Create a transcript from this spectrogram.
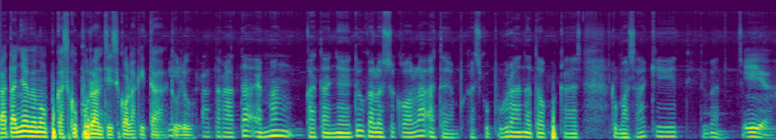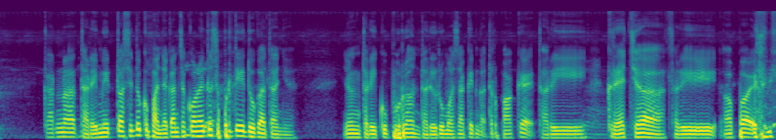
Katanya memang bekas kuburan di sekolah kita Tapi dulu. Rata-rata emang katanya itu kalau sekolah ada yang bekas kuburan atau bekas rumah sakit gitu kan. Iya. Karena dari mitos itu kebanyakan sekolah itu seperti itu katanya. Yang dari kuburan, dari rumah sakit nggak terpakai, dari gereja, dari apa ini?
